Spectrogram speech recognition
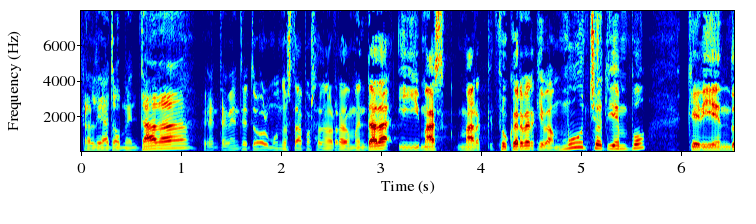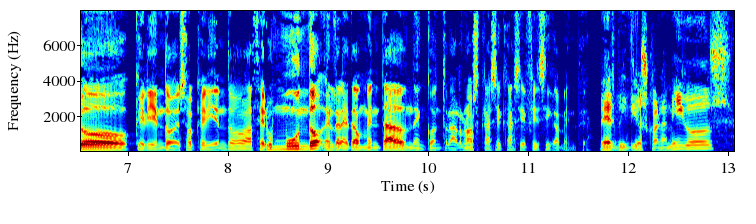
Realidad aumentada. Evidentemente todo el mundo está apostando en red aumentada y más Mark Zuckerberg lleva mucho tiempo queriendo, queriendo eso, queriendo hacer un mundo en realidad aumentada donde encontrarnos casi casi físicamente. Ver vídeos con amigos.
